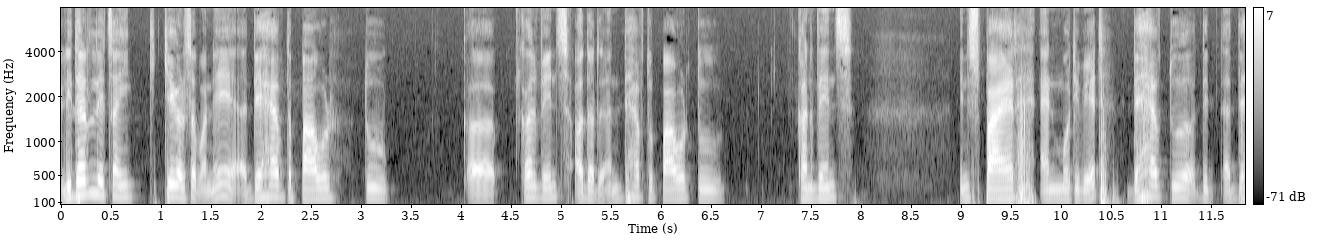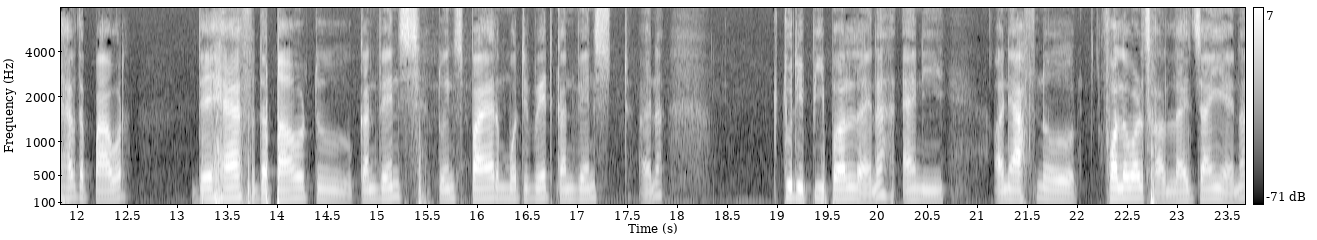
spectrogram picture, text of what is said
लिडरले चाहिँ के गर्छ भने they have the power to convince other and they have the power to convince inspire and motivate they have to they have the power they have the power to convince to inspire motivate convince होइन टु दि पिपल होइन अनि अनि आफ्नो फलोवर्सहरूलाई चाहिँ होइन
